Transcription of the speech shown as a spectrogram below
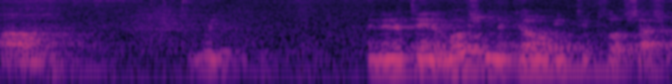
Um, We, and entertain a motion to go into closed session.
